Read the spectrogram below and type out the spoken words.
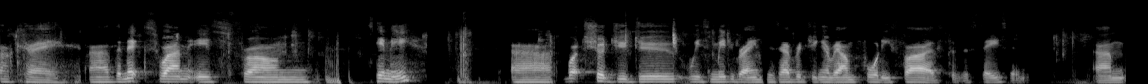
Okay, uh, the next one is from Timmy. Uh, what should you do with mid ranges averaging around 45 for the season? Um,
